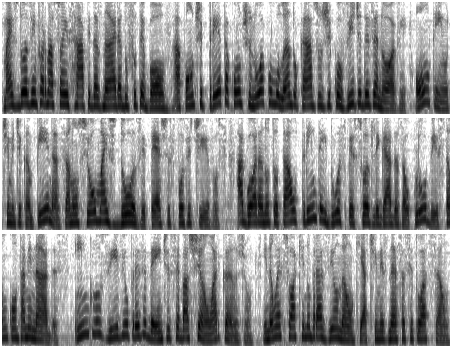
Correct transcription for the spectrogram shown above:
Mais duas informações rápidas na área do futebol. A Ponte Preta continua acumulando casos de Covid-19. Ontem, o time de Campinas anunciou mais 12 testes positivos. Agora, no total, 32 pessoas ligadas ao clube estão contaminadas, inclusive o presidente Sebastião Arcanjo. E não é só aqui no Brasil, não, que há times nessa situação.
